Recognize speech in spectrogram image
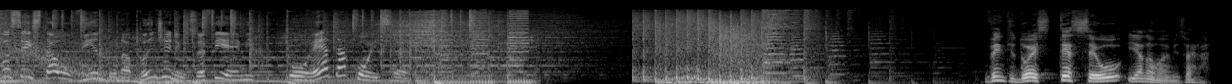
Você está ouvindo na Band News FM o É da Coisa. Vinte dois TCU e Anomames. Vai lá.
